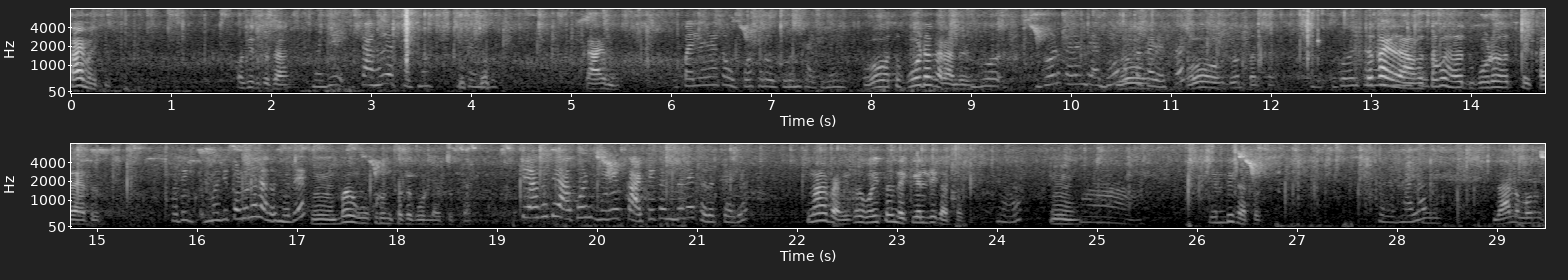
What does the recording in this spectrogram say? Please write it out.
काय माहिती? औषध कसा? म्हणजे चांगले असतात ना त्याच्यामध्ये. काय माहिती पहिले नाही का उपवासाला उकडून खायचे नाही. हो तू गोड करा. गोड हो दोन प्रकारे असतात. हो दोन प्रकार. गोड तर काय होतं मग हत गोड होत नाही खळ्यात मग ते म्हणजे कडू नाही लागत मध्ये बघ उकडून कसं गोड लागतं त्या ते अगं ते आपण हे काटेकंद नाही करत काय गं? नाही बाई इकडे होईतच नाही केलदी खातात. हा. हा. चला, झालं? झालं मरून.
